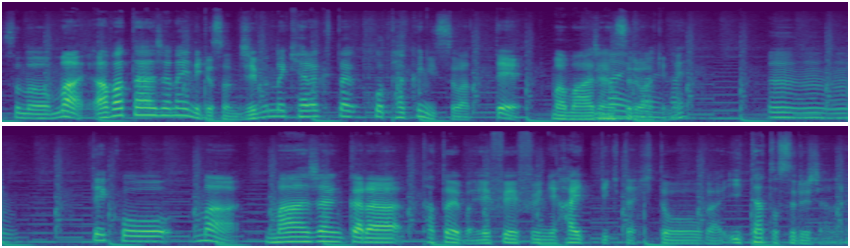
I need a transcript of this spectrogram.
そのまあアバターじゃないんだけどその自分のキャラクターがこう卓に座ってまあ麻雀するわけね、はいうんうんうん。でこうまあ麻雀から例えば FF に入ってきた人がいたとするじゃない。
